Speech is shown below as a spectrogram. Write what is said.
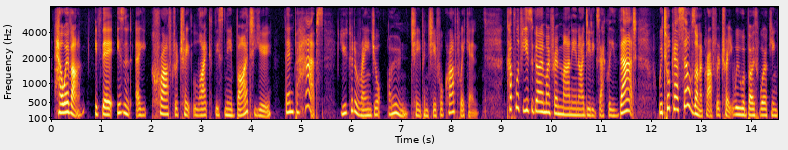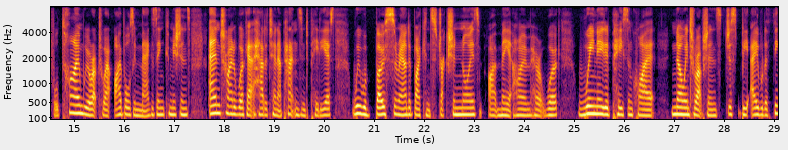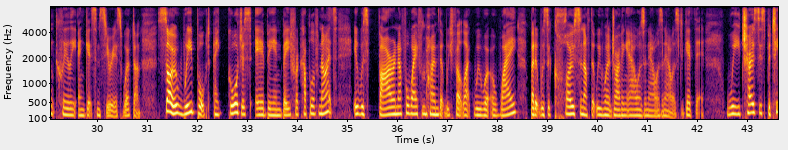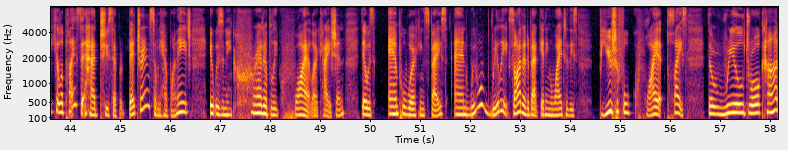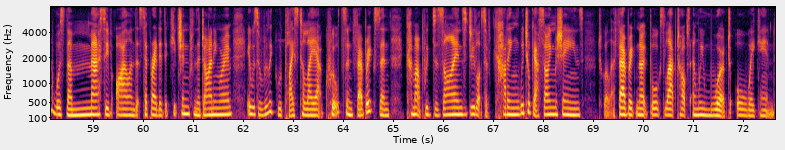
However, if there isn't a craft retreat like this nearby to you, then perhaps you could arrange your own cheap and cheerful craft weekend. A couple of years ago, my friend Marni and I did exactly that. We took ourselves on a craft retreat. We were both working full time. We were up to our eyeballs in magazine commissions and trying to work out how to turn our patterns into PDFs. We were both surrounded by construction noise, uh, me at home, her at work. We needed peace and quiet no interruptions, just be able to think clearly and get some serious work done. So we booked a gorgeous Airbnb for a couple of nights. It was far enough away from home that we felt like we were away, but it was close enough that we weren't driving hours and hours and hours to get there. We chose this particular place. It had two separate bedrooms, so we had one each. It was an incredibly quiet location. There was ample working space, and we were really excited about getting away to this beautiful, quiet place. The real draw card was the massive island that separated the kitchen from the dining room. It was a really good place to lay out quilts and fabrics and come up with designs, do lots of cutting. We took our sewing machines, took all our fabric, notebooks, laptops, and we worked all weekend.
